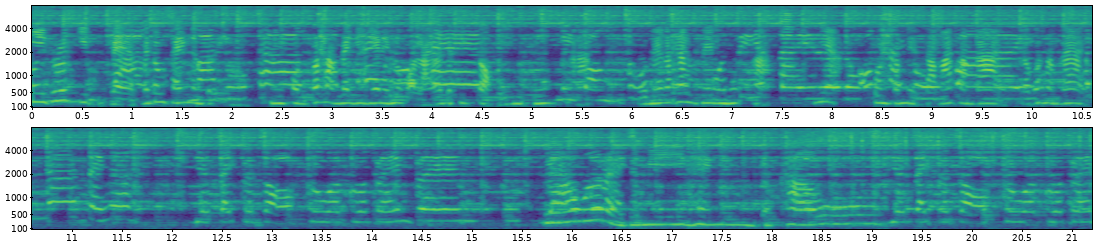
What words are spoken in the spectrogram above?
มีธุรกิจแบบไม่ต้องใช้เงินตัวเอง มีคนก็ทำได้เยอะแยะในโลกออนไลน์ว่าจะทิกตอกหรือยูทูบไม่นะต้องหรือแม้กระทั่งเฟซบุ๊กค่ะเนี่ยคนสำเร็จสามารถทำได้เราก็ทำได้มันน่าเซ็งอะอย่าใจกระจอกกลัวกลัวเกรงเกรงแล้วเมื่อไหร่จะมีแห่งกับเขาอย่าใจกระจอกกลัวกลัวเกรง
